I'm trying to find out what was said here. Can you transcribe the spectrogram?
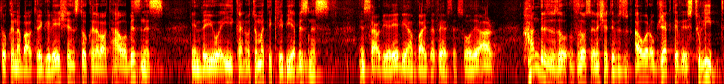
talking about regulations, talking about how a business in the UAE can automatically be a business in Saudi Arabia and vice versa. So there are hundreds of those initiatives. Our objective is to lead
